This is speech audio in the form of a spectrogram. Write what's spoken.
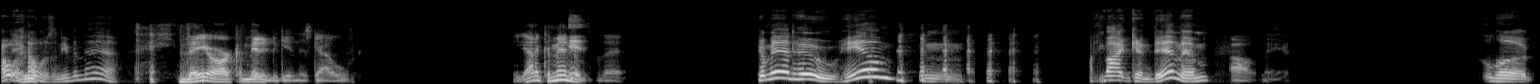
I, I wasn't even there. They are committed to getting this guy over. You got to commend it, him for that. Commend who? Him? I might condemn him. Oh man. Look,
